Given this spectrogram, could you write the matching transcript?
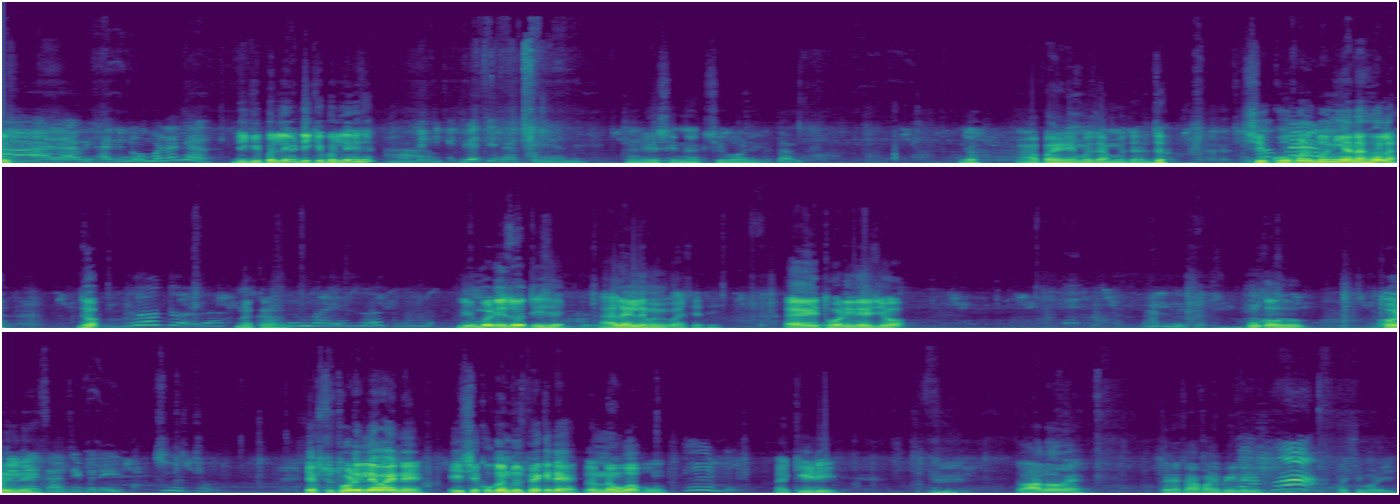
ડીકી ભલે ડીકી ભલે વેચી છે એસી નાખશી વાળી. જો, આ ભાઈને મજા મજા જો. શીખવું પણ દુનિયાના હોલા જો. નકરા. લીંબડી જોતી છે. હા, લઈ લે મમ્મી પાસેથી. એ, થોડી લેજો, હો. હું કહું છું? થોડી બધી એકસો થોડી લેવાય ને? એ શીખું ગંદુ ફેંકી દે, તો નવું આપું. આ કીડી. તો હાલો હવે, ઘરે ચા પાણી પી લઈ પછી મળીએ.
